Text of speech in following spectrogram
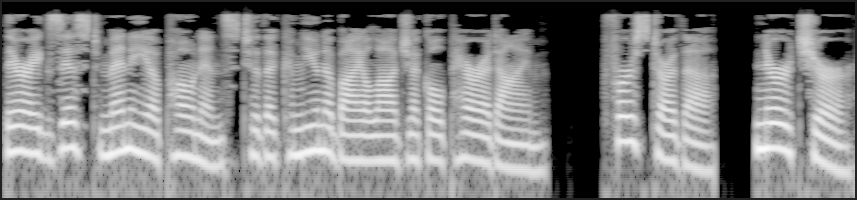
There exist many opponents to the communibiological paradigm. First are the nurture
